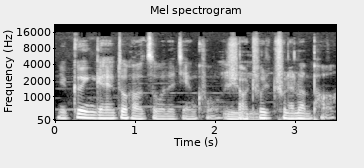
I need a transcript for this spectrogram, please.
你更应该做好自我的监控，嗯少出出来乱跑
